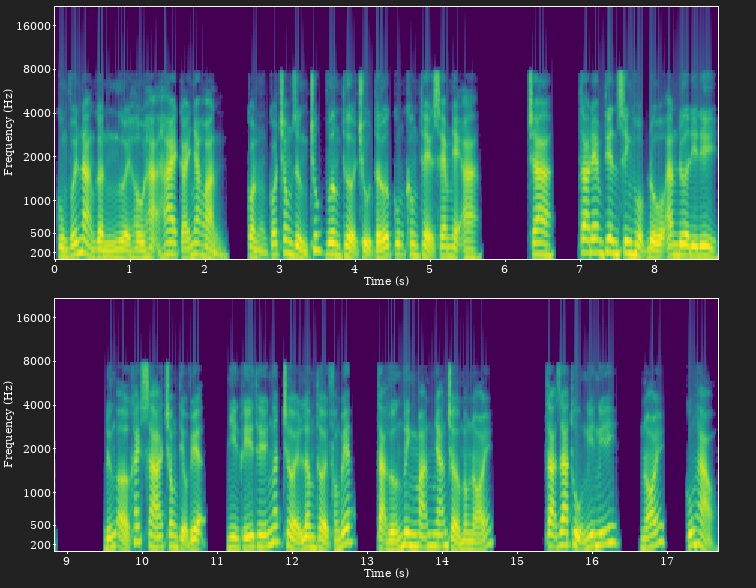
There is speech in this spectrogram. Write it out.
cùng với nàng gần người hầu hạ hai cái nha hoàn, còn có trong rừng trúc vương thừa chủ tớ cũng không thể xem nhẹ a. Cha, ta đem tiên sinh hộp đồ ăn đưa đi đi. Đứng ở khách xá trong tiểu viện, nhìn khí thế ngất trời lâm thời phong bếp, tạ hướng vinh mãn nhãn chờ mong nói. Tạ gia thụ nghĩ nghĩ, nói, cũng hảo.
